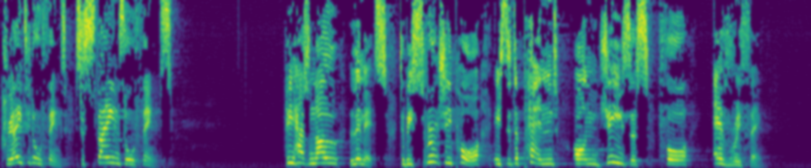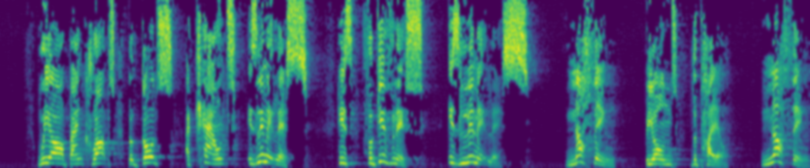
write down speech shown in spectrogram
Created all things. Sustains all things. He has no limits. To be spiritually poor is to depend on Jesus for everything. We are bankrupt, but God's account is limitless. His forgiveness is limitless. Nothing beyond the pale. Nothing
